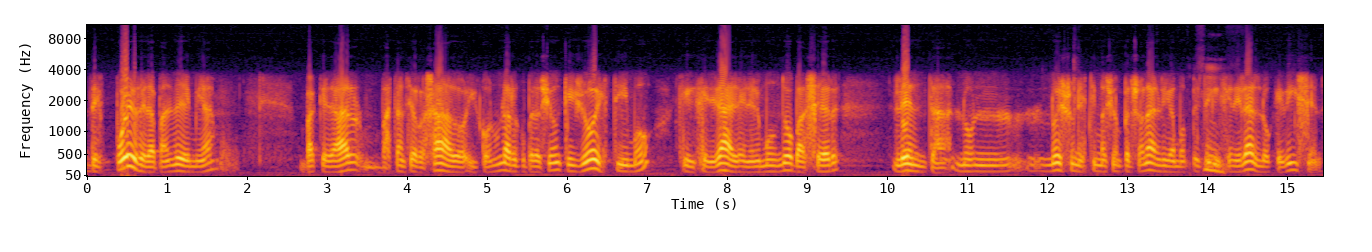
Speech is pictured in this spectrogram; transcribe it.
después de la pandemia, va a quedar bastante arrasado y con una recuperación que yo estimo que en general en el mundo va a ser lenta, no, no es una estimación personal, digamos, en general lo que dicen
